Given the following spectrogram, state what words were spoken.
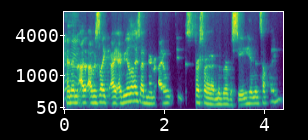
And then. I, I was like, I, I realized I've never, I don't, think this is the first time I remember ever seeing him in something.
